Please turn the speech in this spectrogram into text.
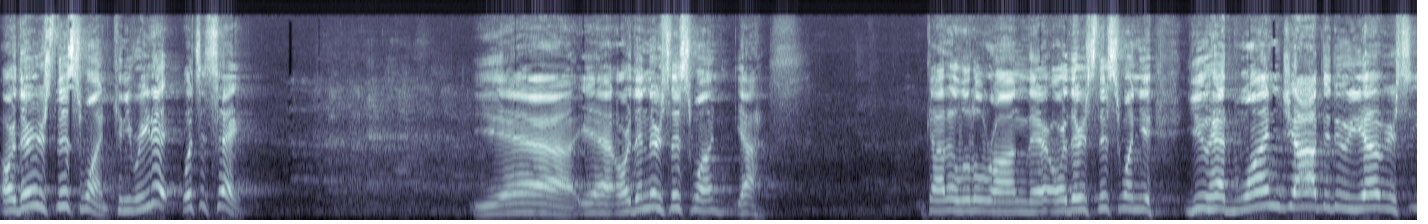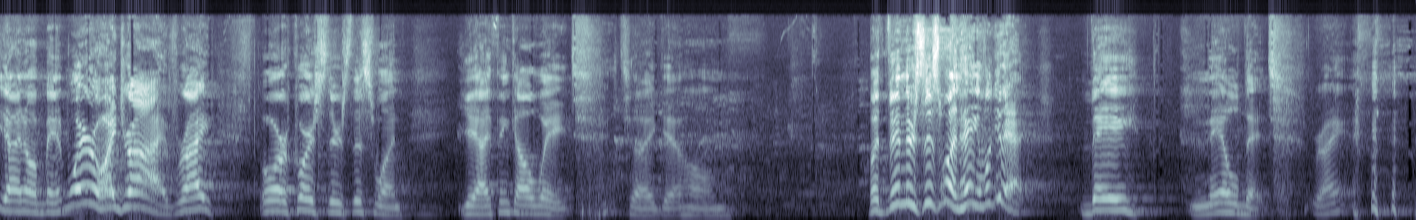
Or there's this one. Can you read it? What's it say? Yeah, yeah. Or then there's this one. Yeah. Got a little wrong there. Or there's this one. You, you had one job to do. You yeah, I know, man, where do I drive, right? Or, of course, there's this one. Yeah, I think I'll wait till I get home. But then there's this one. Hey, look at that. They nailed it, right?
